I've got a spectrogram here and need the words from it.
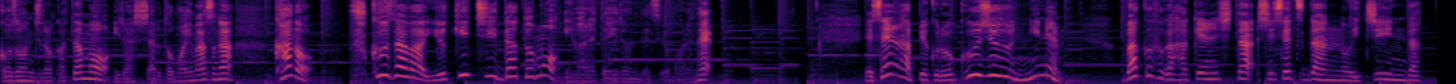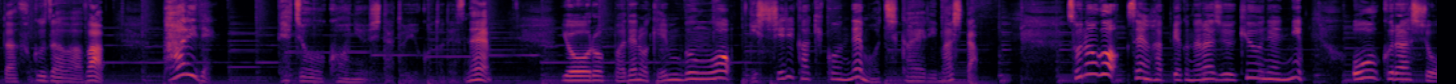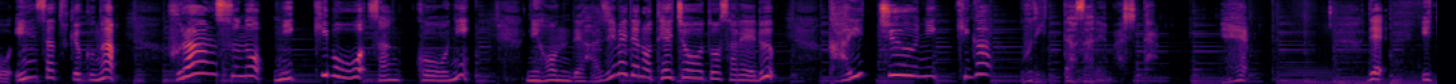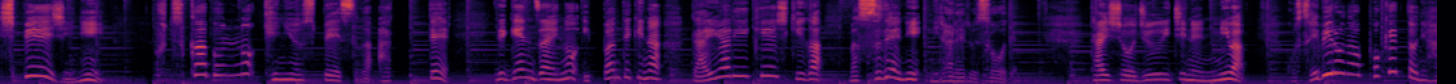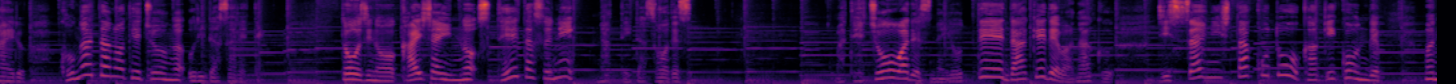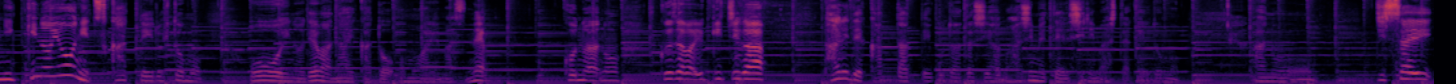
ご存知の方もいらっしゃると思いますがかの福沢諭吉だとも言われているんですよこれね。1862年幕府が派遣した使節団の一員だった福沢はパリで手帳を購入したということですね。ヨーロッパでの見聞をぎっしり書き込んで持ち帰りました。その後1879年に大蔵省印刷局がフランスの日記簿を参考に日本で初めての手帳とされる海中日記が売り出されました。ね、で1ページに2日分の記入スペースがあってで現在の一般的なダイアリー形式が、まあ、すでに見られるそうで大正11年にはこう背広のポケットに入る小型の手帳が売り出されて当時の会社員のステータスになっていたそうです。まあ、手帳はですね予定だけではなく実際にしたことを書き込んで、まあ、日記のように使っている人も多いのではないかと思われますね。このあの福沢諭吉がパリで買ったっていうことを私あの初めて知りましたけれどもあの実際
